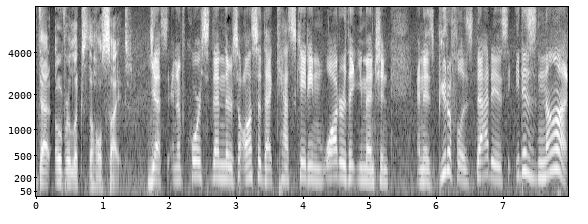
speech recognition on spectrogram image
that overlooks the whole site. Yes, and of course, then there's also that cascading water that you mentioned. And as beautiful as that is, it is not,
